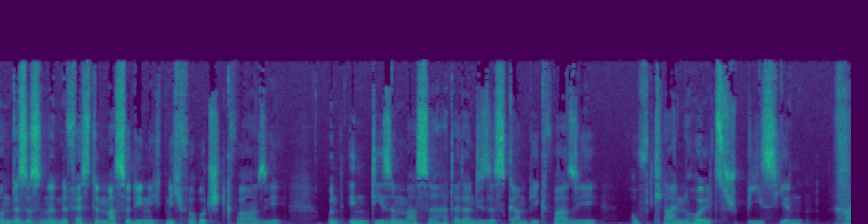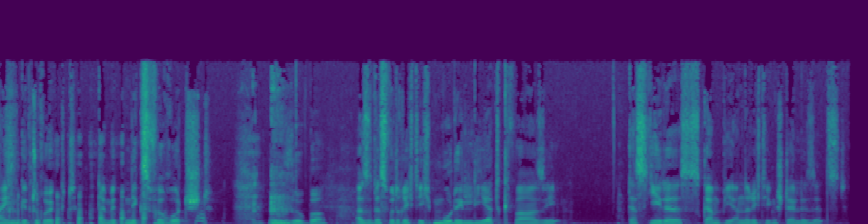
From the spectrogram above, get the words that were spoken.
Und das ist eine, eine feste Masse, die nicht, nicht verrutscht quasi. Und in diese Masse hat er dann dieses Scampi quasi auf kleinen Holzspießchen reingedrückt, damit nichts verrutscht. Super. Also das wird richtig modelliert quasi, dass jedes Scampi an der richtigen Stelle sitzt.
